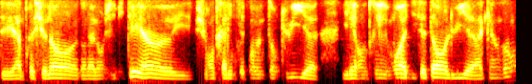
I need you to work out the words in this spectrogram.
c'est impressionnant dans la longévité. Hein. Je suis rentré à l'INSEP en même temps que lui. Euh, il est rentré moi à 17 ans, lui à 15 ans.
